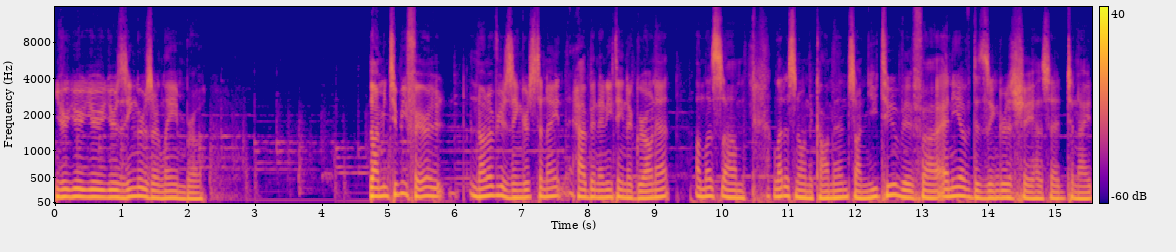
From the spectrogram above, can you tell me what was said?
Your your your your zingers are lame, bro. So I mean, to be fair, none of your zingers tonight have been anything to groan at. Unless, um, let us know in the comments on YouTube if uh, any of the zingers Shay has said tonight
